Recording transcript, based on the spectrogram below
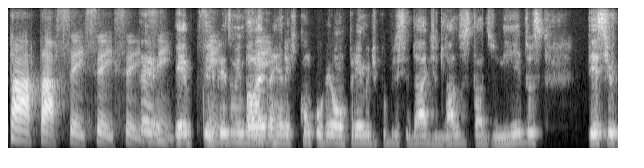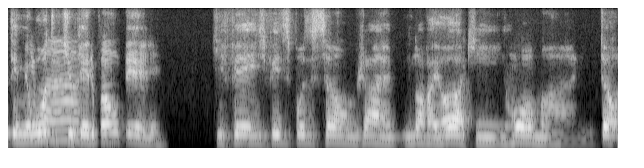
tá, tá, sei, sei, sei. É, sim, ele, sim, fez uma embalagem sim. da Rena que concorreu a um prêmio de publicidade lá nos Estados Unidos. Esse tem meu que outro massa. tio, que é irmão dele, que fez, fez exposição já em Nova York, em Roma, então,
